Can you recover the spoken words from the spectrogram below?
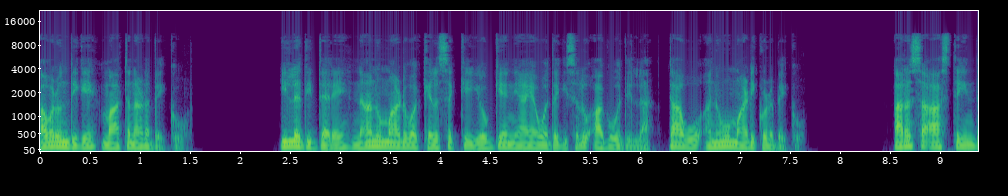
ಅವರೊಂದಿಗೆ ಮಾತನಾಡಬೇಕು. ಇಲ್ಲದಿದ್ದರೆ ನಾನು ಮಾಡುವ ಕೆಲಸಕ್ಕೆ ಯೋಗ್ಯ ನ್ಯಾಯ ಒದಗಿಸಲು ಆಗುವುದಿಲ್ಲ. ತಾವು ಅನುವು ಮಾಡಿಕೊಡಬೇಕು. ಅರಸ ಆಸ್ತೆಯಿಂದ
